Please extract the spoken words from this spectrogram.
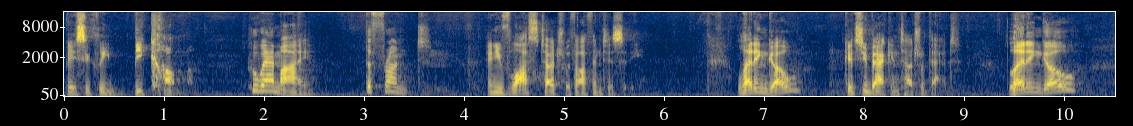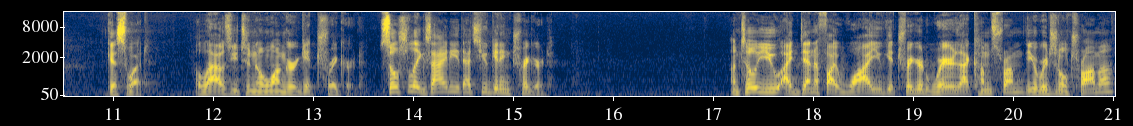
basically become. Who am I? The front. And you've lost touch with authenticity. Letting go gets you back in touch with that. Letting go, guess what? Allows you to no longer get triggered. Social anxiety, that's you getting triggered. Until you identify why you get triggered, where that comes from, the original trauma,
